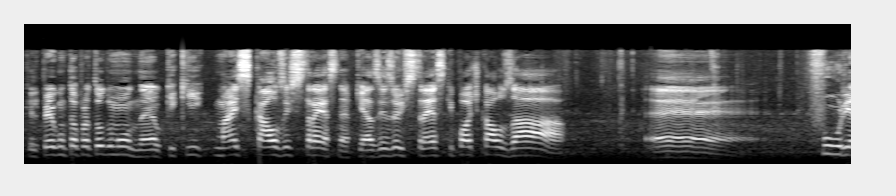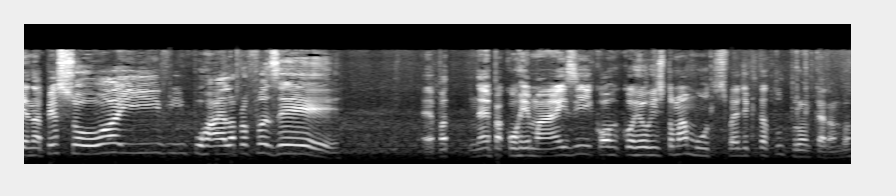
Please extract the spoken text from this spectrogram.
que ele perguntou pra todo mundo, né, o que, que mais causa estresse, né, porque às vezes é o estresse que pode causar, é fúria na pessoa e empurrar ela para fazer é, pra, né, pra correr mais e correr, o risco de tomar multa. Esse prédio aqui tá tudo pronto, caramba.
